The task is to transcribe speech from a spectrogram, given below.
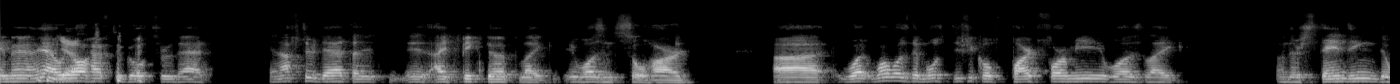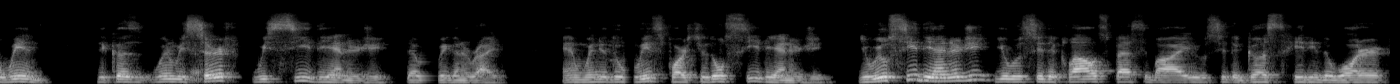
shame, man. Yeah, we all have to go through that. And after that, I I picked up like it wasn't so hard. Uh, what what was the most difficult part for me was like understanding the wind, because when we Yeah. surf, we see the energy that we're gonna ride, and when you do wind sports, you don't see the energy. You will see the energy. You will see the clouds passing by. You will see the gusts hitting the water.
